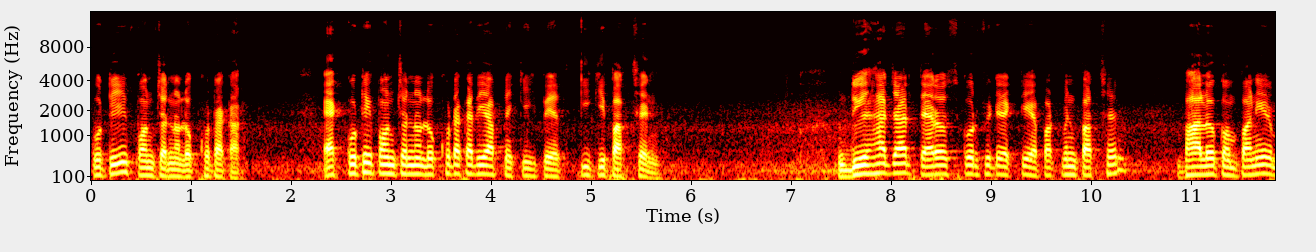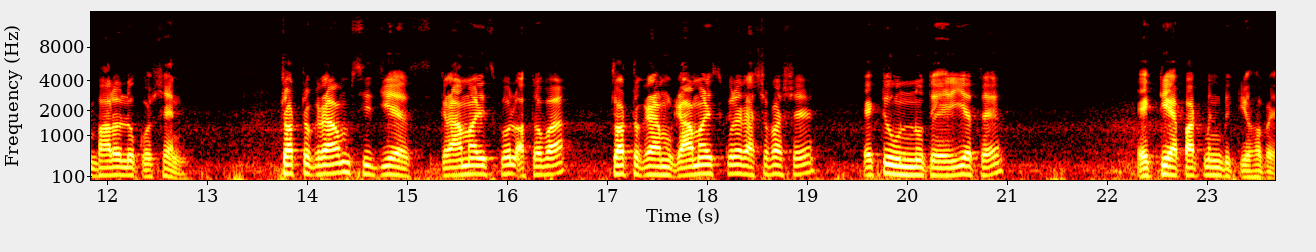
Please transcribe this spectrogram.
কোটি পঞ্চান্ন লক্ষ টাকা। এক কোটি পঞ্চান্ন লক্ষ টাকা দিয়ে আপনি কী পেয়ে কী কী পাচ্ছেন? দুই হাজার তেরো স্কোয়ার ফিটের একটি অ্যাপার্টমেন্ট পাচ্ছেন। ভালো কোম্পানির, ভালো location. Chattogram CGS grammar school অথবা চট্টগ্রাম গ্রামার স্কুলের আশেপাশে একটি উন্নত এরিয়াতে একটি অ্যাপার্টমেন্ট বিক্রি হবে।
